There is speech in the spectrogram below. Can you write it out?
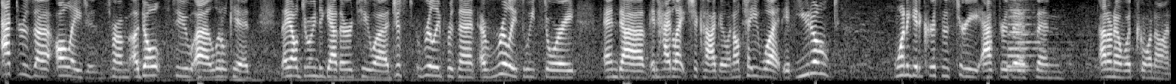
Actors uh, all ages, from adults to uh, little kids, they all joined together to uh, just really present a really sweet story, and uh, it highlights Chicago. And I'll tell you what, if you don't want to get a Christmas tree after this, then I don't know what's going on.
